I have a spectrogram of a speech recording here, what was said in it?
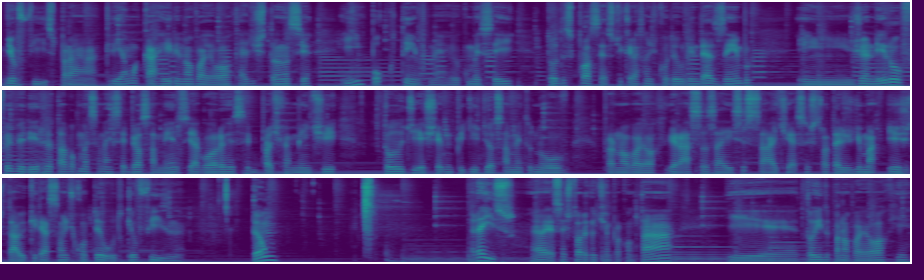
eu fiz para criar uma carreira em Nova York à distância e em pouco tempo, né? Eu comecei todo esse processo de criação de conteúdo em dezembro em janeiro ou fevereiro já estava começando a receber orçamentos e agora eu recebo praticamente todo dia. Chega um pedido de orçamento novo para Nova York graças a esse site, essa estratégia de marketing digital e criação de conteúdo que eu fiz, né? Então, era isso, era essa história que eu tinha para contar e tô indo para Nova York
